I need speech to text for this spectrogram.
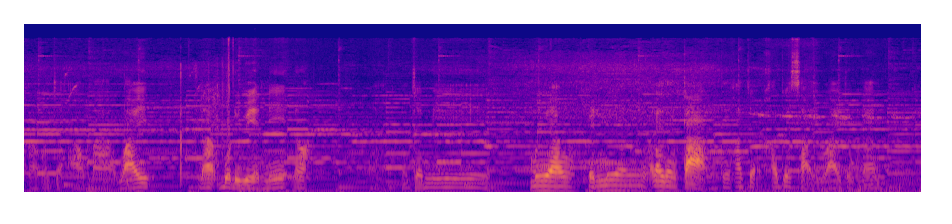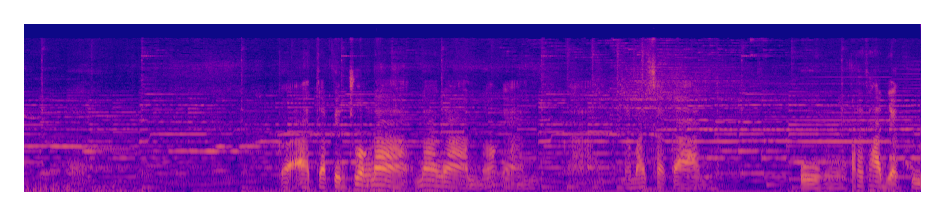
เขาก็จะเอามาไว้ณบริเวณนี้เนาะมันจะมีเมืองเป็นเมืองอะไรต่างๆที่เขาจะเขาจะใส่ไว้ตรงนั้น ก็อาจจะเป็นช่วงหน้าหน้างานเนาะงานอ่านมัสการองค์พระธาตุยาคู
